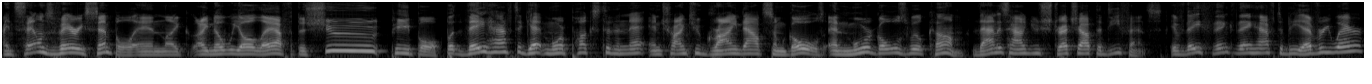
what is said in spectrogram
It sounds very simple, and like I know we all laugh at the shoot people, but they have to get more pucks to the net and try to grind out some goals, and more goals will come. That is how you stretch out the defense. If they think they have to be everywhere,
